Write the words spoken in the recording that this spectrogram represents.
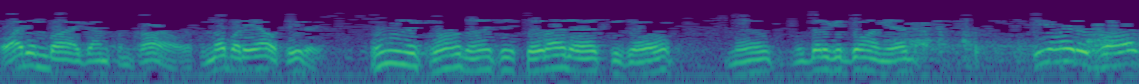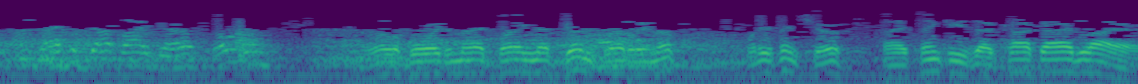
Oh, I didn't buy a gun from Carl, or from nobody else either. All right, Claude, I just thought I'd ask is all. Well, we better get going, Ed. See you later, Claude. Glad to stop by, Sheriff. So long. Well, the boy denied buying that gun, flatly enough. What do you think, Sheriff? I think he's a cockeyed liar.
